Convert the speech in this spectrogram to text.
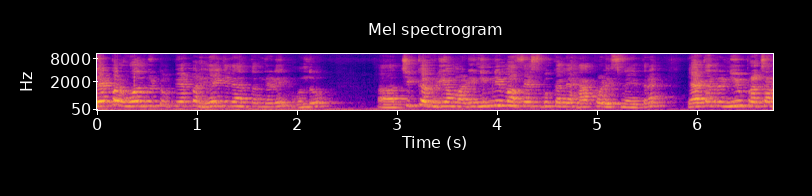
ಪೇಪರ್ ಓದ್ಬಿಟ್ಟು ಪೇಪರ್ ಹೇಗಿದೆ ಅಂತಂದೇಳಿ ಒಂದು ಚಿಕ್ಕ ವಿಡಿಯೋ ಮಾಡಿ ನಿಮ್ ನಿಮ್ಮ ಫೇಸ್ಬುಕ್ ಅಲ್ಲಿ ಹಾಕೊಳ್ಳಿ ಸ್ನೇಹಿತರೆ. ಯಾಕಂದ್ರೆ ನೀವು ಪ್ರಚಾರ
